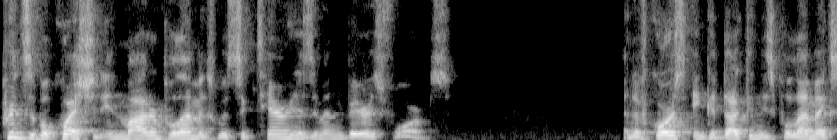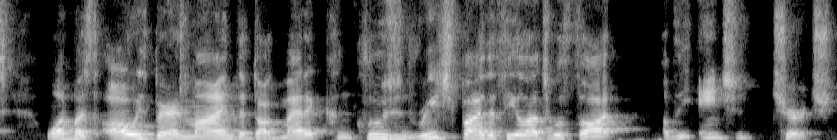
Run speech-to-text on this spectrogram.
principal question in modern polemics with sectarianism in various forms? And of course, in conducting these polemics, one must always bear in mind the dogmatic conclusions reached by the theological thought of the ancient church.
